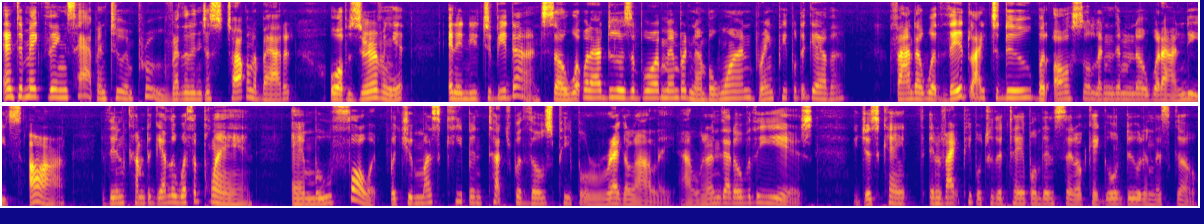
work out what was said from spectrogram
and to make things happen to improve rather than just talking about it or observing it and it needs to be done. So, what would I do as a board member? Number one, bring people together, find out what they'd like to do, but also letting them know what our needs are, then come together with a plan and move forward. But you must keep in touch with those people regularly. I learned that over the years. You just can't invite people to the table and then say, okay, go do it and let's go.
